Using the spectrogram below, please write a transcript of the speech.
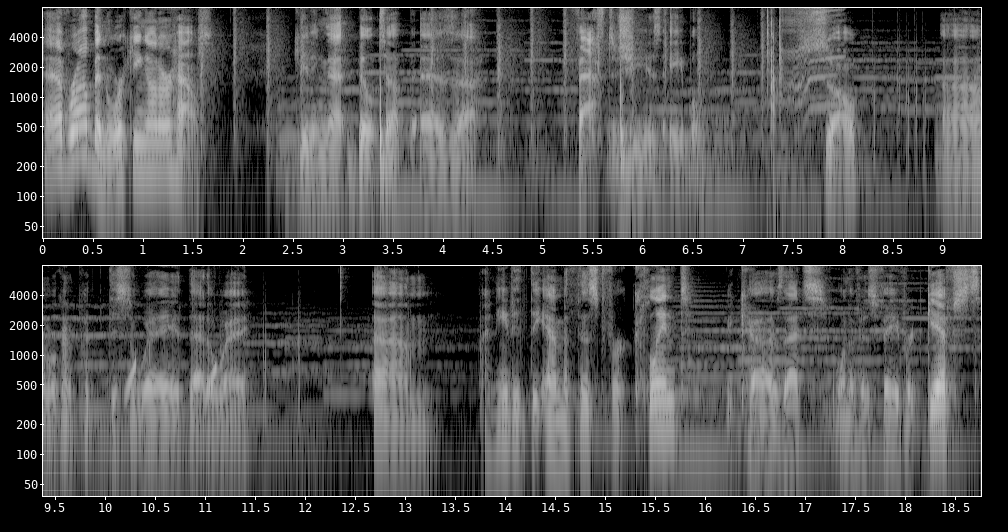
have Robin working on our house. Getting that built up as, uh, fast as she is able. So, uh, we're going to put this away, that away. Um, I needed the amethyst for Clint because that's one of his favorite gifts,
